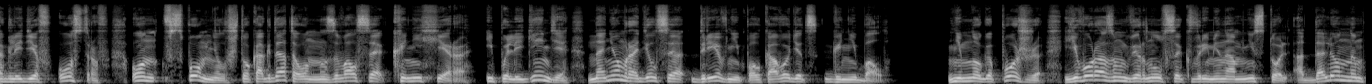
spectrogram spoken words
Оглядев остров, он вспомнил, что когда-то он назывался Канихера, и по легенде на нем родился древний полководец Ганнибал. Немного позже его разум вернулся к временам не столь отдаленным,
